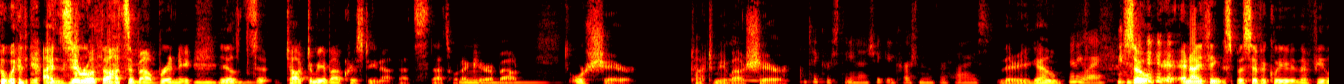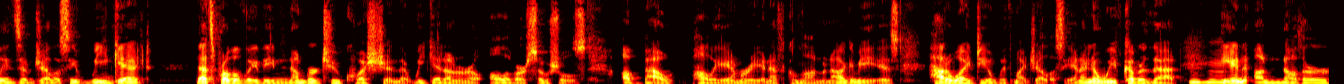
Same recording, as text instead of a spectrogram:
with I zero thoughts about Britney. You know, talk to me about Christina. That's that's what I care about. Mm. Or Cher. Talk to me about Cher. I'll take Christina. She could crush me with her thighs. There you go. Anyway. So, and I think specifically the feelings of jealousy, we get That's probably the number two question that we get on our, all of our socials about polyamory and ethical non monogamy is how do I deal with my jealousy? And I know we've covered that Mhm. in another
